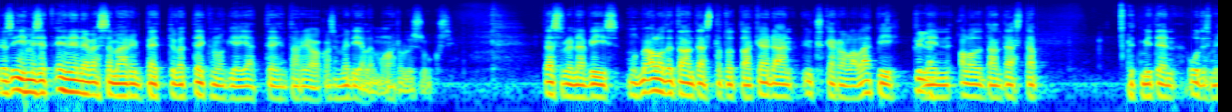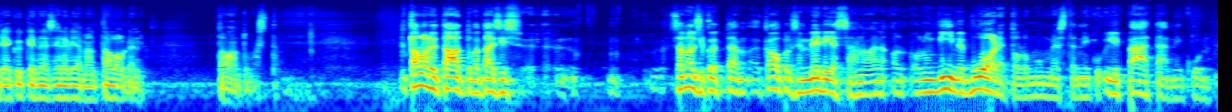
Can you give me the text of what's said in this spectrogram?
Jos ihmiset enenevässä määrin pettyvät teknologiajätteihin, tarjoaako se medialle mahdollisuuksia? Tässä oli nämä viisi, mutta me aloitetaan tästä, tota, käydään yksi kerralla läpi, Kyllä. niin aloitetaan tästä, että miten uutismedia kykenee selviämään talouden taantumasta. Talouden taantuma, tai siis sanoisiko, että kaupallisen mediassahan on, aina, on ollut viime vuodet ollut mun mielestä niin kuin ylipäätään niin kuin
